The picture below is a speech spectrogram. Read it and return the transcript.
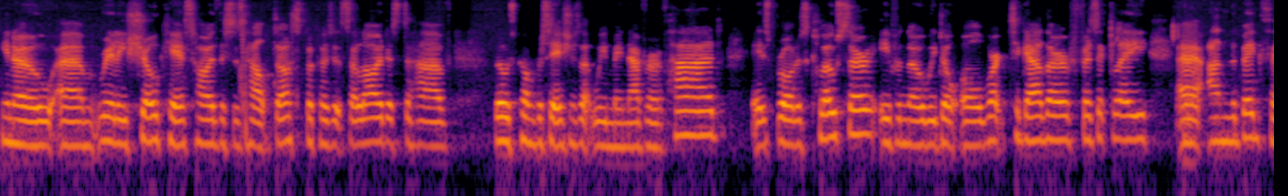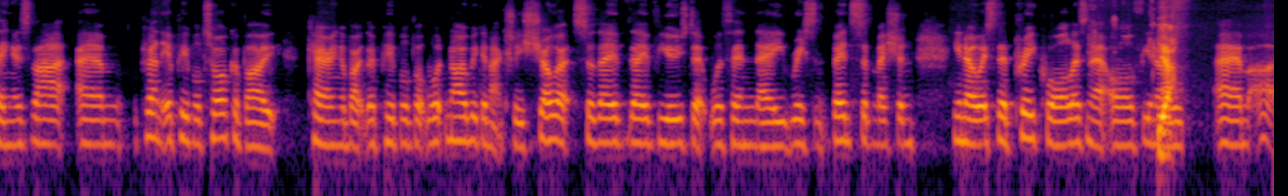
you know, um, really showcase how this has helped us because it's allowed us to have those conversations that we may never have had it's brought us closer, even though we don't all work together physically. Uh, and the big thing is that um, plenty of people talk about caring about their people, but what now we can actually show it. So they've they've used it within a recent bid submission. You know, it's the prequel, isn't it? Of you know, yeah. um, uh,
